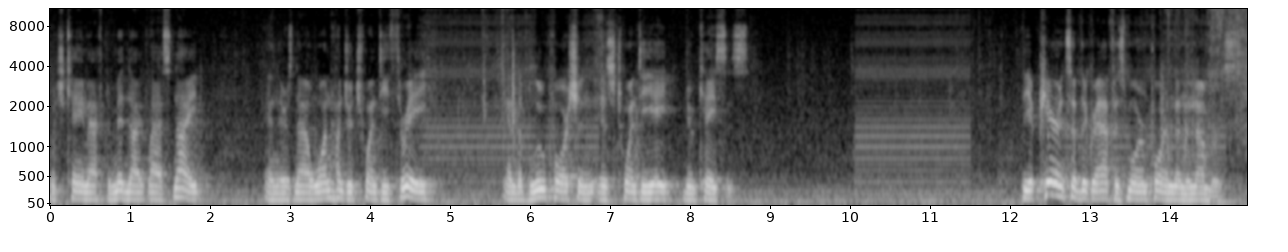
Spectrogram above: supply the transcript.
which came after midnight last night, and there's now 123, and the blue portion is 28 new cases. The appearance of the graph is more important than the numbers.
